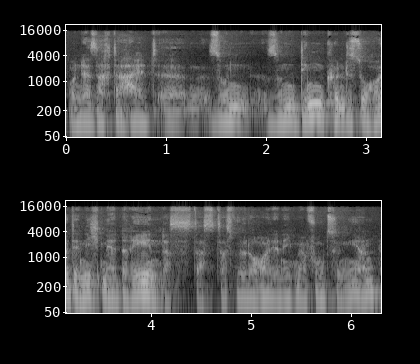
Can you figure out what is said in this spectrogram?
und er sagte halt, äh, so, ein, so ein Ding könntest du heute nicht mehr drehen. Das, das, das würde heute nicht mehr funktionieren.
